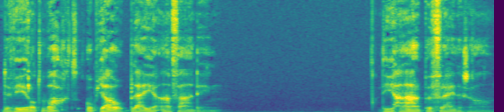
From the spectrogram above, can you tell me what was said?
De wereld wacht op jouw blije aanvaarding, die haar bevrijden zal.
